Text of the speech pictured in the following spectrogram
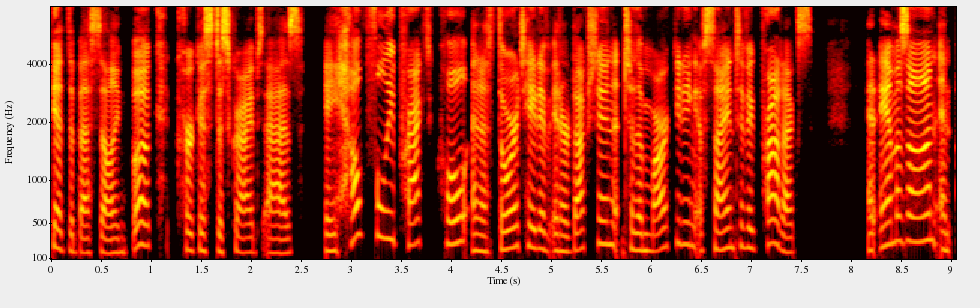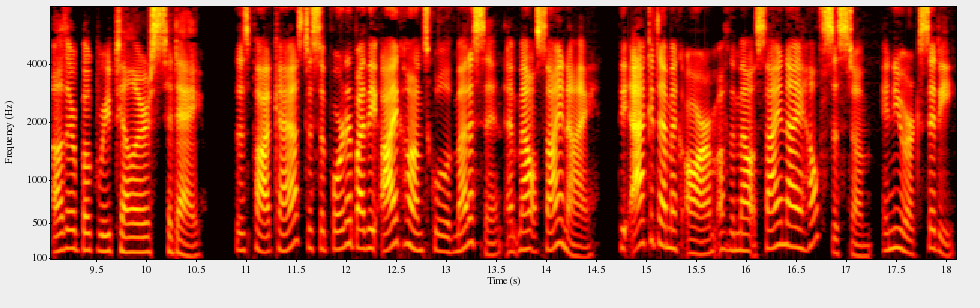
Get the best selling book Kirkus describes as a helpfully practical and authoritative introduction to the marketing of scientific products at Amazon and other book retailers today. This podcast is supported by the Icahn School of Medicine at Mount Sinai, the academic arm of the Mount Sinai Health System in New York City,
